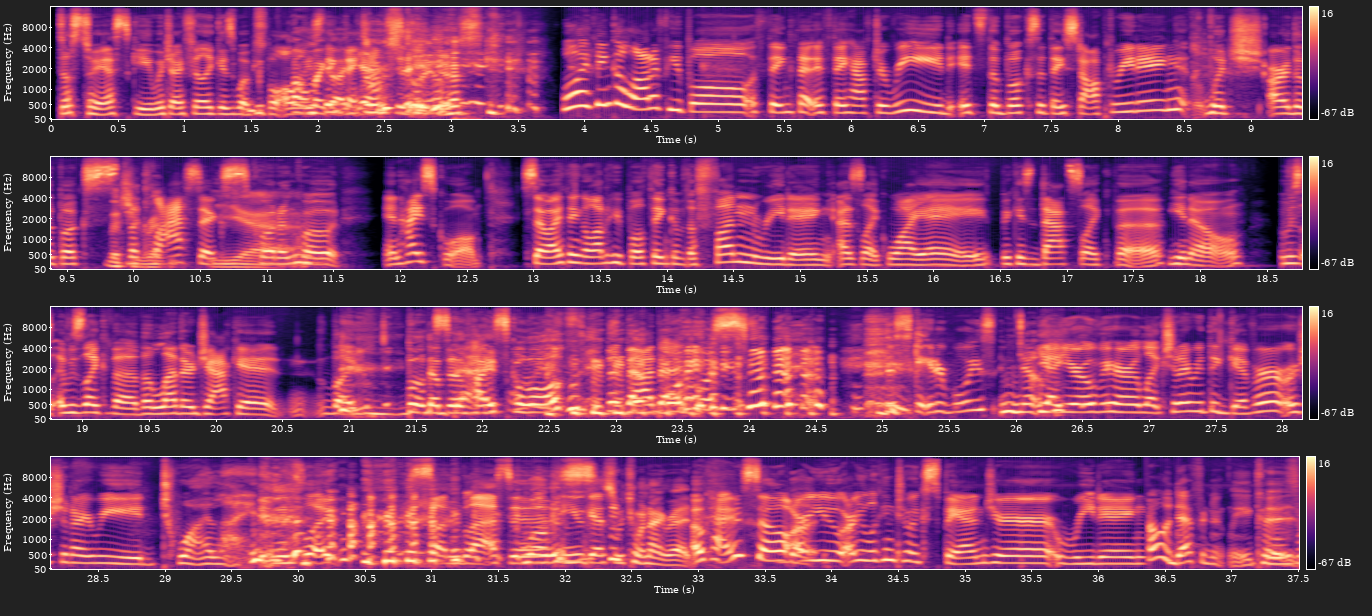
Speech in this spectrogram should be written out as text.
Dostoevsky, which I feel like is what people oh always Oh think God, they have to do. Well, I think a lot of people think that if they have to read, it's the books that they stopped reading, which are the books, That the classics, yeah. quote unquote, in high school. So I think a lot of people think of the fun reading as like YA because that's like the, you know, it was it was like the the leather jacket like books of high school, the bad, bad boys. the Skater Boys? No. yeah, you're over here like, should I read The Giver or should I read Twilight? And it's like sunglasses. Well, can you guess which one I read? Okay, so are you are you looking to expand your reading Oh, definitely. Because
